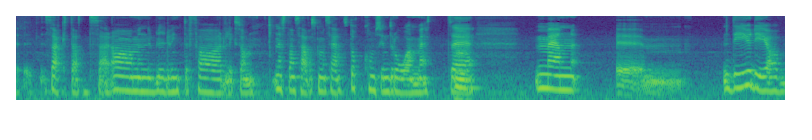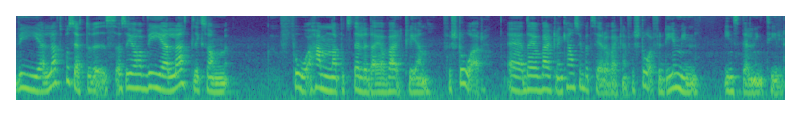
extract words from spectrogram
eh, sagt att så här, ah, men nu blir du inte för liksom nästan så här, vad ska man säga, Stockholmssyndromet. eh, Mm. Men ehm, det är ju det jag har velat på sätt och vis. Alltså jag har velat liksom få hamna på ett ställe där jag verkligen förstår. Eh, där jag verkligen kan sympatisera och verkligen förstår. För det är min inställning till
